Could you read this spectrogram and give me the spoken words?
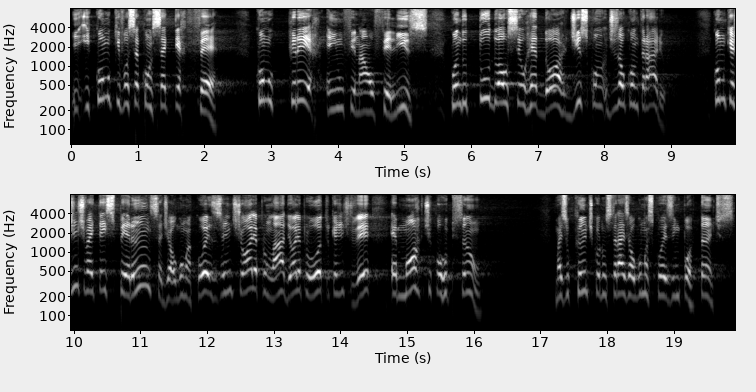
E, e como que você consegue ter fé? Como crer em um final feliz quando tudo ao seu redor diz, diz ao contrário? Como que a gente vai ter esperança de alguma coisa se a gente olha para um lado e olha para o outro, o que a gente vê é morte e corrupção? Mas o cântico nos traz algumas coisas importantes.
